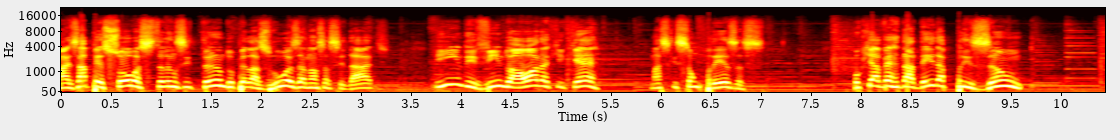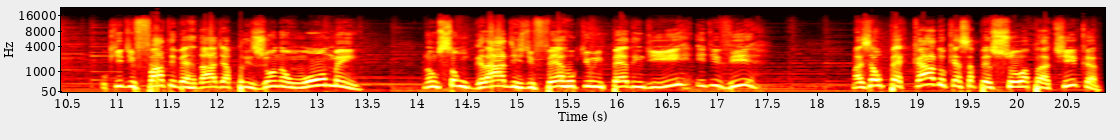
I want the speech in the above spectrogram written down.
Mas há pessoas transitando pelas ruas da nossa cidade, indo e vindo a hora que quer, mas que são presas. Porque a verdadeira prisão, o que de fato e verdade aprisiona um homem, não são grades de ferro que o impedem de ir e de vir, mas é o pecado que essa pessoa pratica.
